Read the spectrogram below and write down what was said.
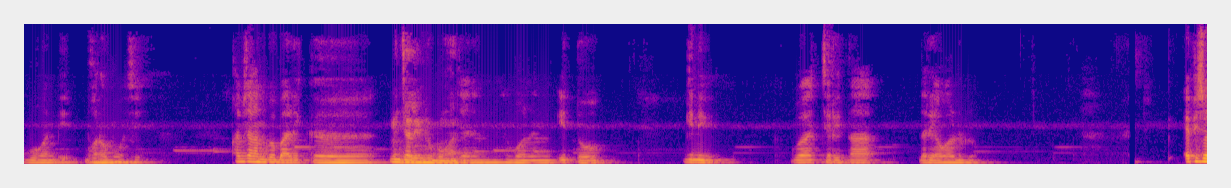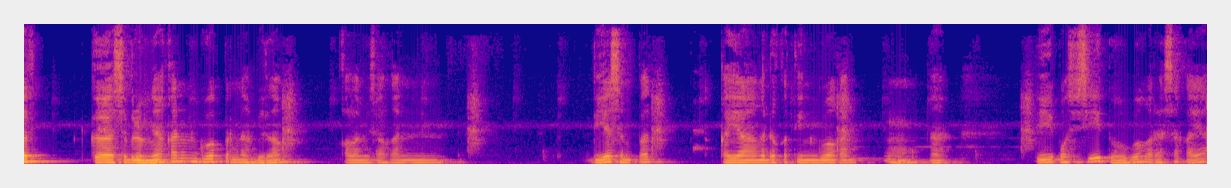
hubungan bukan hubungan sih. Kalau misalkan gua balik ke menjalin hubungan. menjalin hubungan itu gini gua cerita dari awal dulu. Episode ke sebelumnya kan gua pernah bilang kalau misalkan dia sempat kayak ngedeketin gua kan Hmm. di posisi itu gue ngerasa kayak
